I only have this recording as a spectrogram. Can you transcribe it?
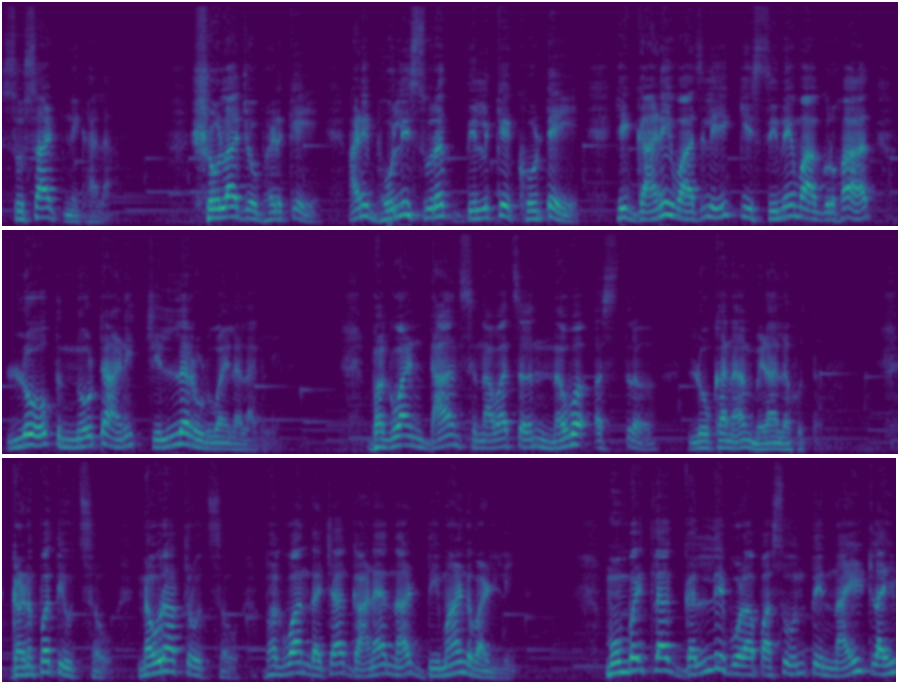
सुसाट निघाला. शोला जो भडके आणि भोली सुरत दिलके खोटे ही गाणी वाजली की सिनेमागृहात लोक नोटा आणि चिल्लर उडवायला लागले. भगवान डान्स नावाचं नवं अस्त्र लोकांना मिळालं होतं. गणपती उत्सव नवरात्रोत्सव भगवानदाच्या गाण्यांना डिमांड वाढली. मुंबईतल्या गल्ली बोळापासून ते नाईट लाईफ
